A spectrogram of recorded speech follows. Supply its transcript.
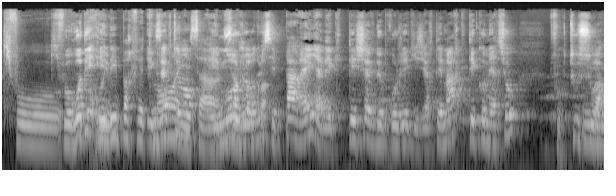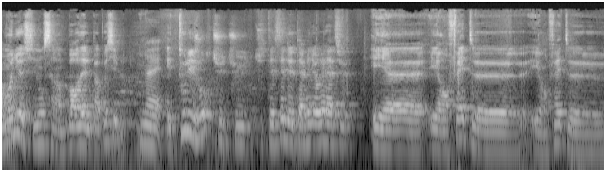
Qu'il faut, Qu'il faut roder. roder Et- parfaitement. Exactement. Et, ça, et moi aujourd'hui, c'est pareil avec tes chefs de projet qui gèrent tes marques, tes commerciaux. faut que tout soit Mm. harmonieux, sinon c'est un bordel pas possible. Ouais. Et tous les jours, tu, tu, tu t'essaies de t'améliorer là-dessus. Et, euh, et en fait, euh, et en fait, euh,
